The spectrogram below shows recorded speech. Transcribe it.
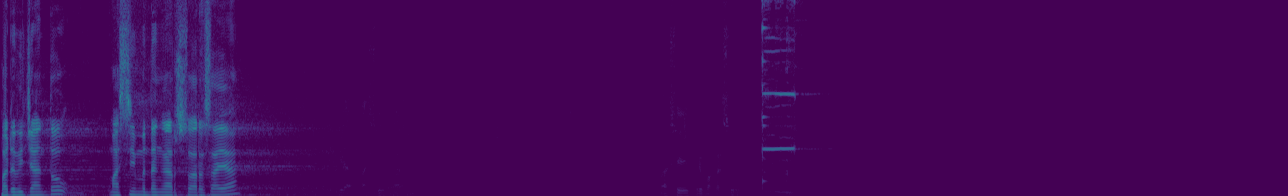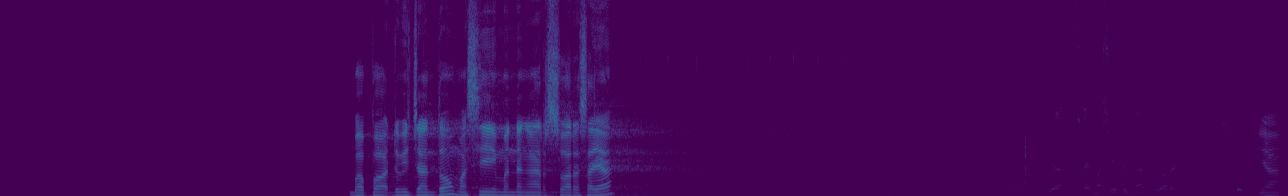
Pada Wijanto masih mendengar suara saya? kasih, terima kasih. Bapak Dewi Janto masih mendengar suara saya? Halo, ya, saya masih dengar suaranya. Ya.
